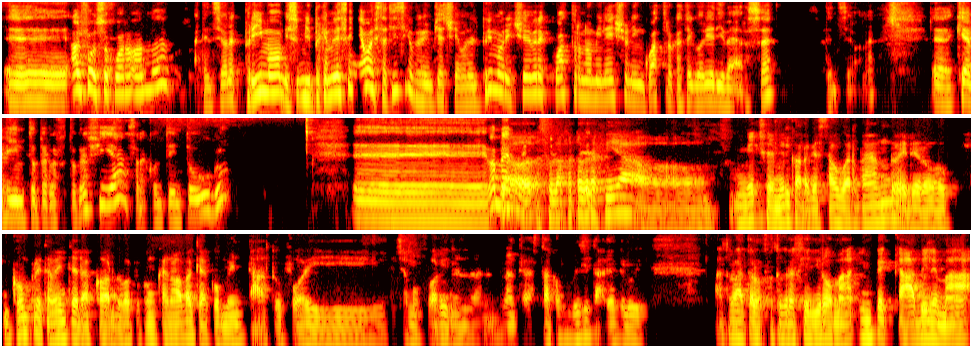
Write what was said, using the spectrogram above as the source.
Eh, Alfonso Cuaron, attenzione, primo, mi, perché me le segnavo le statistiche perché mi piacevano, il primo a ricevere quattro nomination in quattro categorie diverse, attenzione, eh, che ha vinto per la fotografia, sarà contento Ugo. Eh. Io sulla fotografia ho... invece mi ricordo che stavo guardando ed ero completamente d'accordo proprio con Canova che ha commentato fuori, diciamo fuori nel, durante la stacca pubblicitaria che lui ha trovato la fotografia di Roma impeccabile ma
